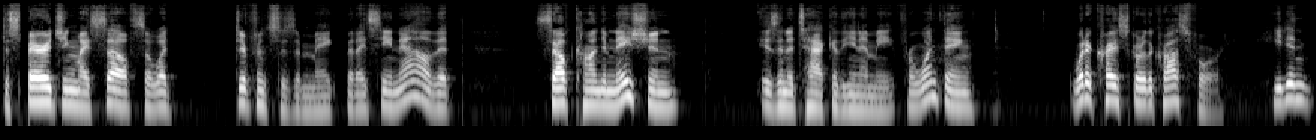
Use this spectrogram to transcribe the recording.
disparaging myself, so what difference does it make? But I see now that self condemnation is an attack of the enemy. For one thing, what did Christ go to the cross for? He didn't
